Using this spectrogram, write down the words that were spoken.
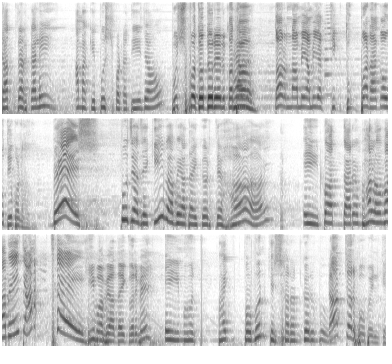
যাত্রার কালে আমাকে পুষ্পটা দিয়ে যাও। পুষ্প তো দূরের কথা হ্যাঁ। তোর নামে আমি একটি দুব্বা টাকাও দেব না। বেশ পূজা যে কীভাবে আদায় করতে হয়? এই পদ্মার ভালোভাবেই জানাচ্ছে কীভাবে আদায় করবে? এই মুহূর্তে ভাই পবনকে স্মরণ করব। ডাক্তার প্রবীণকে।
